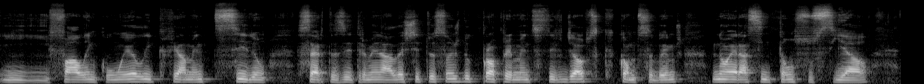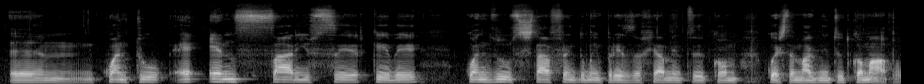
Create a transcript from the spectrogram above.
e, e falem com ele e que realmente decidam certas e determinadas situações do que propriamente Steve Jobs, que, como sabemos, não era assim tão social um, quanto é, é necessário ser QB quando se está à frente de uma empresa realmente com, com esta magnitude como a Apple.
